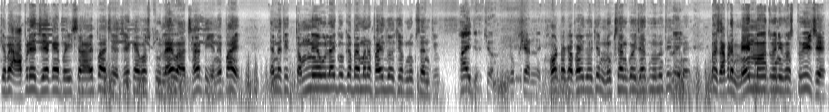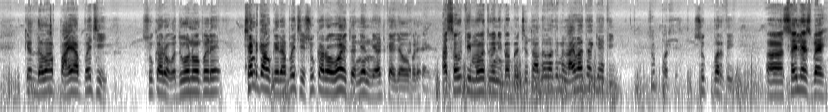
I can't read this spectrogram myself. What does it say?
કે ભાઈ આપણે જે કાંઈ પૈસા આપ્યા છે જે કાંઈ વસ્તુ લાવ્યા છાંટી અને પાય એનાથી તમને એવું લાગ્યું કે ભાઈ મને ફાયદો થયો કે નુકસાન થયું? ફાયદો છો નુકસાન નથી. સો ટકા ફાયદો છે નુકસાન કોઈ જાતનું નથી થયું ને? બસ આપણે મેઇન મહત્વની વસ્તુ એ છે કે દવા પાયા પછી સુકારો વધવો ન પડે છંટકાવ કર્યા પછી સુકારો હોય તો નેન અટકાઈ જવો પડે. આ સૌથી મહત્વની બાબત છે. તો આ દવા તમે લાવ્યા હતા ક્યાંથી? સુખપરથી. સુખપરથી શૈલેષભાઈ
